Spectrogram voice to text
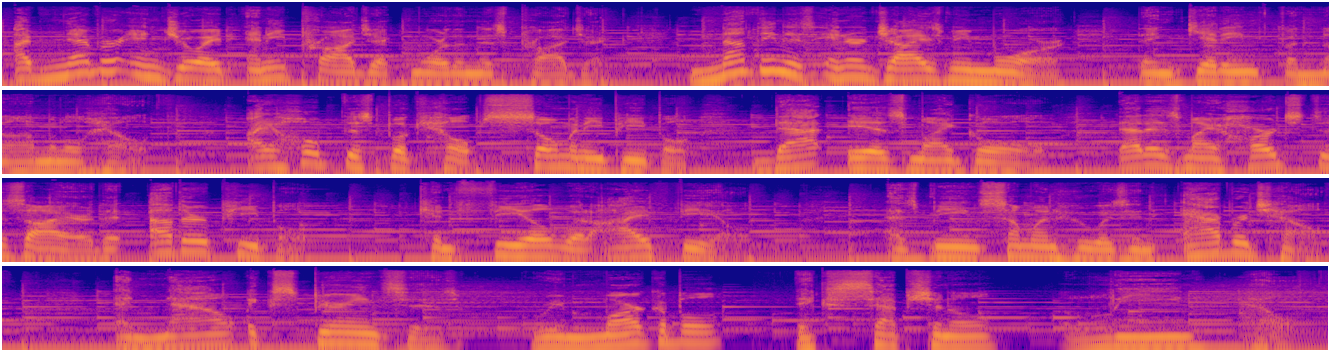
I've never enjoyed any project more than this project. Nothing has energized me more than getting phenomenal health. I hope this book helps so many people. That is my goal. That is my heart's desire that other people can feel what I feel as being someone who was in average health and now experiences remarkable, exceptional, lean health.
